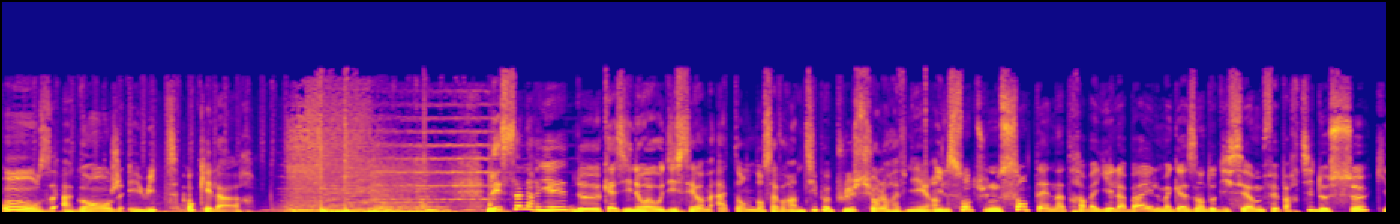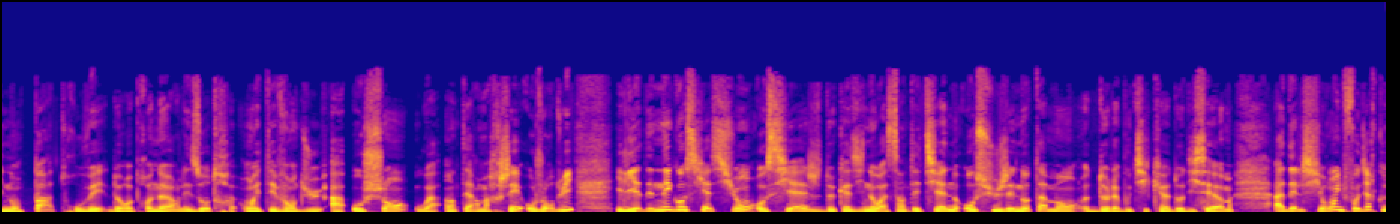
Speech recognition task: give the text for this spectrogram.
11 à Ganges et 8 au Quélard. Les salariés de Casino à Odysseum attendent d'en savoir un petit peu plus sur leur avenir. Ils sont une centaine à travailler là-bas et le magasin d'Odysseum fait partie de ceux qui n'ont pas trouvé de repreneur. Les autres ont été vendus à Auchan ou à Intermarché. Aujourd'hui, il y a des négociations au siège de Casino à Saint-Étienne au sujet notamment de la boutique d'Odysseum. Adèle Chiron, il faut dire que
